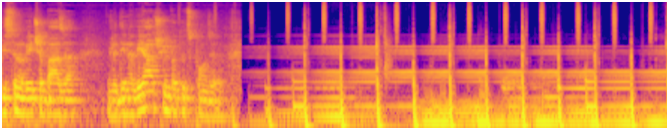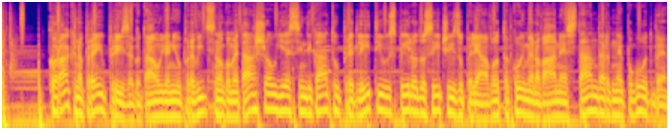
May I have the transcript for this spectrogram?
bistveno večja baza glede navijačev in pa tudi sponzorjev. Korak naprej pri zagotavljanju pravic nogometašev je sindikatu pred leti uspelo doseči z upeljavo tako imenovane standardne pogodbe,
